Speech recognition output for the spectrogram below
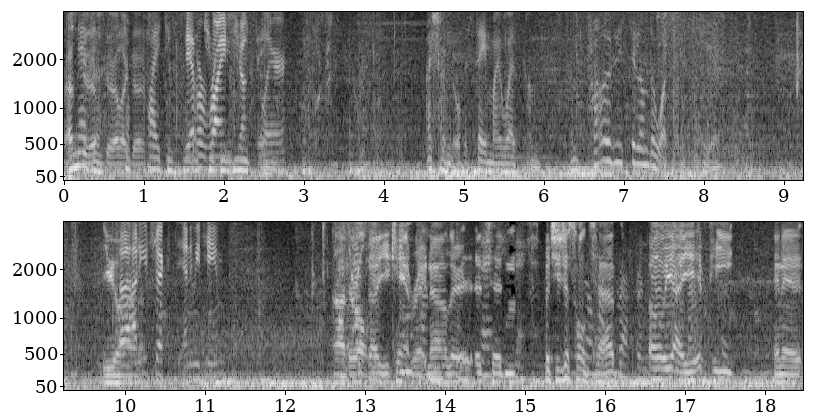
That's good. Never That's good. I like stop that. fighting for They have a Rein junk player. I shouldn't overstay my welcome. I'm probably still on the watch list here. You, Uh, uh, how do you check enemy team? Uh, they're all. No, you can't right now. There, it's hidden. seconds. But you just hold tab. Oh yeah, you hit P, and it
